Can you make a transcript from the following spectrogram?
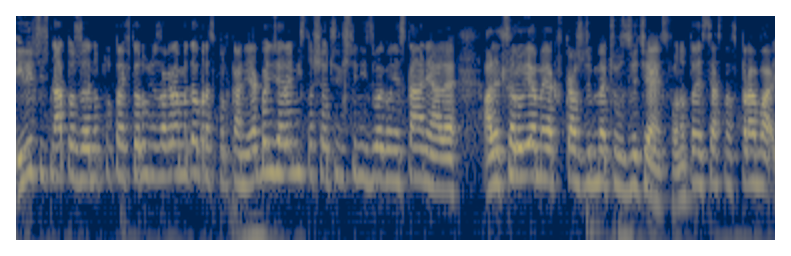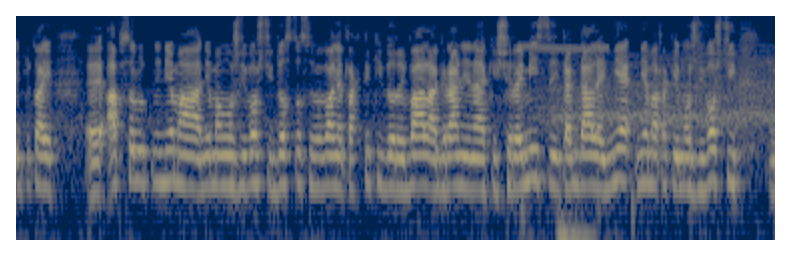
I liczyć na to, że no tutaj w Toruniu zagramy dobre spotkanie. Jak będzie remis, to się oczywiście nic złego nie stanie, ale, ale celujemy jak w każdym meczu w zwycięstwo. No to jest jasna sprawa i tutaj e, absolutnie nie ma, nie ma możliwości dostosowywania taktyki do rywala, granie na jakieś remisy i tak dalej. Nie, nie ma takiej możliwości. E,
